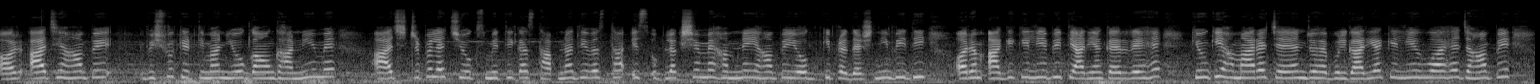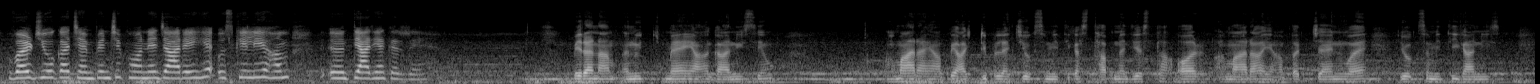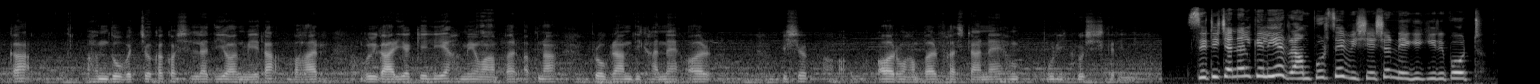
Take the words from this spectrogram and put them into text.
और आज यहाँ पे विश्व कीर्तिमान योग गाँव घानी में आज ट्रिपल एच योग समिति का स्थापना दिवस था। इस उपलक्ष्य में हमने यहाँ पे योग की प्रदर्शनी भी दी और हम आगे के लिए भी तैयारियाँ कर रहे हैं, क्योंकि हमारा चयन जो है बुल्गारिया के लिए हुआ है, जहाँ पे वर्ल्ड योगा चैम्पियनशिप होने जा रही है, उसके लिए हम तैयारियाँ कर रहे हैं। मेरा नाम अनुज, मैं यहाँ गानी से हूँ। हमारा यहाँ पे आज ट्रिपल एच योग समिति का स्थापना दिवस था और हमारा यहाँ पर चयन हुआ है योग समिति गानी का। हम दो बच्चों का कौशल्या दिया और मेरा, बाहर बुल्गारिया के लिए हमें वहाँ पर अपना प्रोग्राम दिखाना है और विश्व और वहाँ पर फ़र्स्ट आना है। हम पूरी कोशिश करेंगे। सिटी चैनल के लिए रामपुर से विशेषण नेगी की रिपोर्ट।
